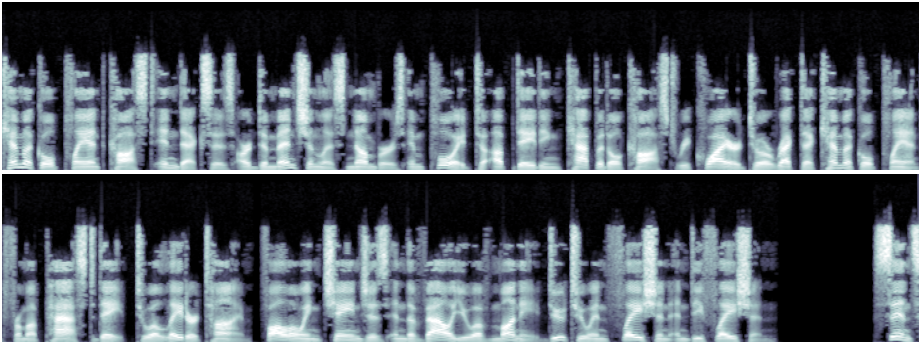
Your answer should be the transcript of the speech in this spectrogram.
Chemical plant cost indexes are dimensionless numbers employed to updating capital cost required to erect a chemical plant from a past date to a later time, following changes in the value of money due to inflation and deflation. Since,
